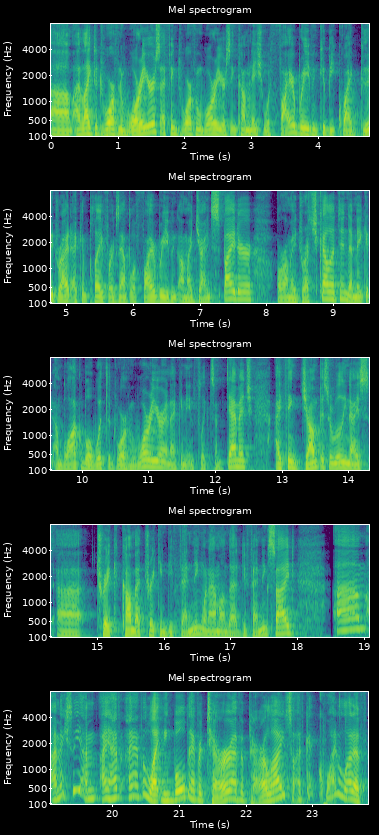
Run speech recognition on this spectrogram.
Um, I like the Dwarven Warriors. I think Dwarven Warriors in combination with Fire Breathing could be quite good, right? I can play, for example, a Fire Breathing on my Giant Spider or on my Drudge Skeleton that make it unblockable with the Dwarven Warrior and I can inflict some damage. I think Jump is a really nice uh, trick, combat trick in defending when I'm on the defending side. Um, I'm actually, I'm, I have, I have a Lightning Bolt, I have a Terror, I have a Paralyze, so I've got quite a lot of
